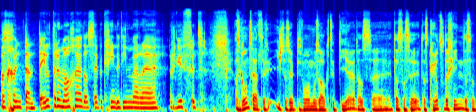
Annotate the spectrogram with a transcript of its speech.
Was können dann die Eltern machen, dass eben die Kinder immer äh, rufen? Also grundsätzlich ist das etwas, was man muss akzeptieren muss, dass, äh, dass das, äh, das gehört zu den Kindern. Also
